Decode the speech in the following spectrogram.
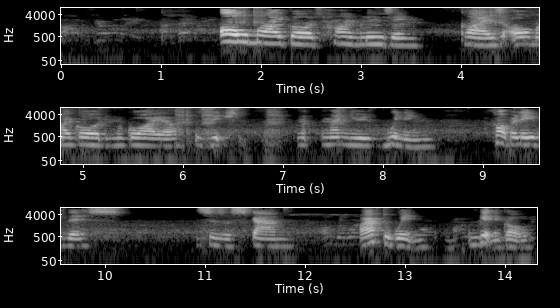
Oh, surely. And there it is. My god, I'm losing. Guys, oh my god, Maguire is literally. Manu is winning. I can't believe this. This is a scam. I have to win. I'm getting a goal.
